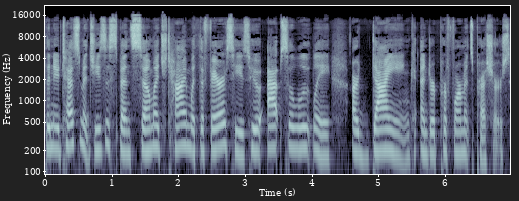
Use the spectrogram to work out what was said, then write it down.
The New Testament, Jesus spends so much time with the Pharisees who absolutely are dying under performance pressures.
